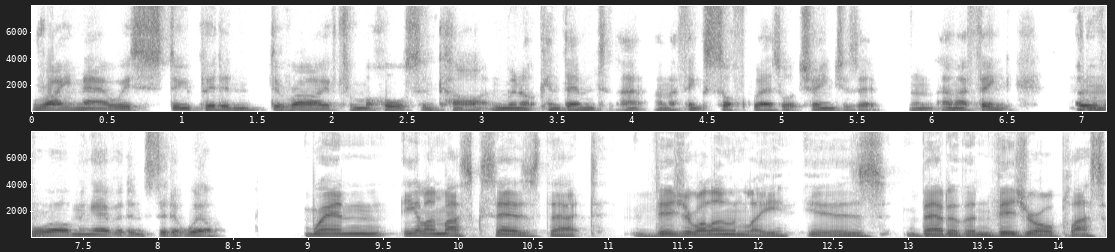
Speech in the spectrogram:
right now is stupid and derived from a horse and cart, and we're not condemned to that. And I think software is what changes it. And, and I think mm. overwhelming evidence that it will. When Elon Musk says that visual only is better than visual plus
